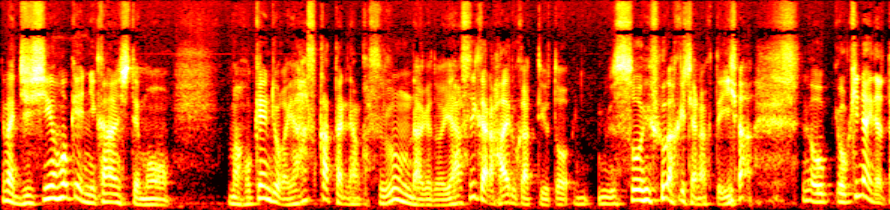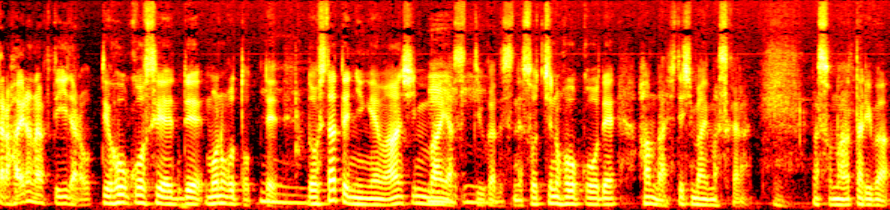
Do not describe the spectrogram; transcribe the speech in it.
でまあ、地震保険に関しても、まあ、保険料が安かったりなんかするんだけど、安いから入るかっていうと、そういうわけじゃなくて、いや、お起きないんだったら入らなくていいだろうっていう方向性で物事って、どうしたって人間は安心バイアスっていうかですね、そっちの方向で判断してしまいますから、まあ、そのあたりは、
